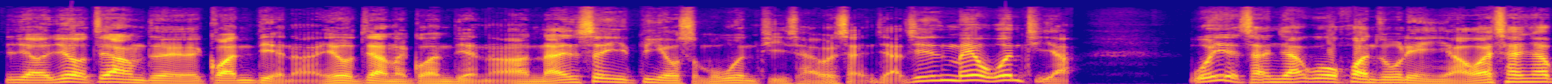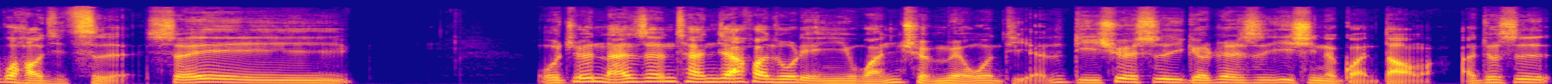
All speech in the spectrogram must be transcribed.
有也有这样的观点啊，也有这样的观点啊。男生一定有什么问题才会参加，其实没有问题啊。我也参加过换桌联谊啊，我还参加过好几次，所以我觉得男生参加换桌联谊完全没有问题啊。这的确是一个认识异性的管道嘛。啊，就是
